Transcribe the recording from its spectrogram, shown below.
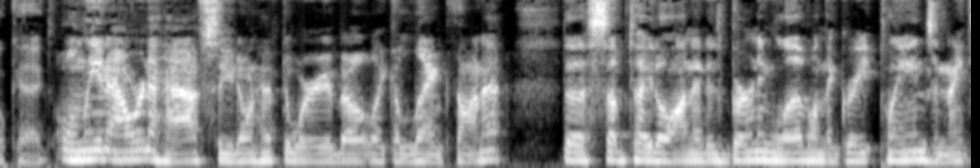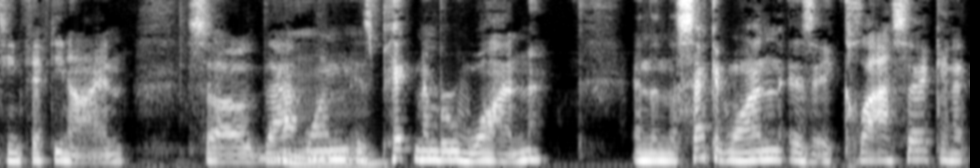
Okay. Only an hour and a half, so you don't have to worry about like a length on it. The subtitle on it is Burning Love on the Great Plains in 1959. So that hmm. one is pick number one. And then the second one is a classic, and it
